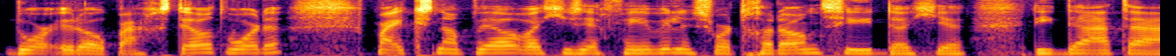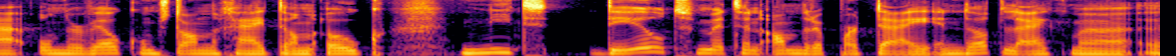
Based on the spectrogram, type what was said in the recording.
door Europa gesteld worden. Maar ik snap wel wat je zegt van je wil een soort garantie dat je die data onder welke omstandigheid dan ook niet deelt met een andere partij. En dat lijkt me uh,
